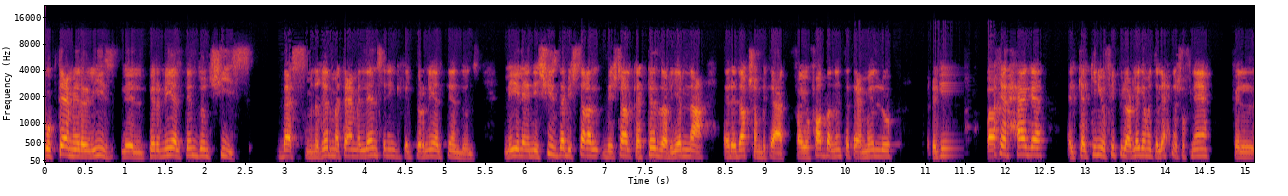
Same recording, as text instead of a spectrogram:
وبتعمل release لل peroneal tendon sheaths بس من غير ما تعمل lengthening في ال peroneal tendons ليه؟ لأن ال sheath ده بيشتغل بيشتغل ك tether يمنع ال reduction بتاعك. فيفضل إن أنت تعمل له release وآخر حاجة ال calcaneofibular ligament اللي إحنا شفناه في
